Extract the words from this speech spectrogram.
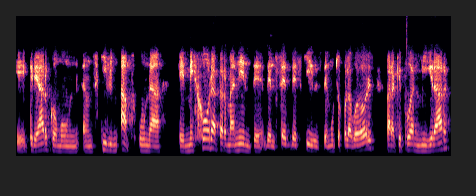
eh, crear como un, skilling up, una eh, mejora permanente del set de skills de muchos colaboradores para que puedan migrar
